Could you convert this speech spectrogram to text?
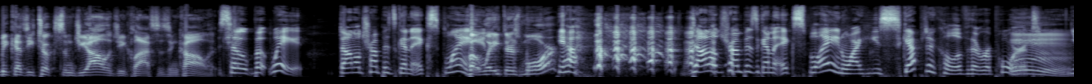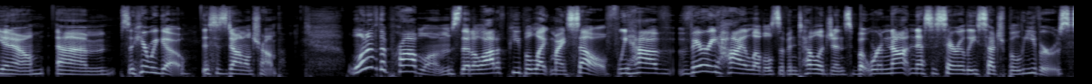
because he took some geology classes in college. so, but wait, Donald Trump is going to explain. But wait, there's more? Yeah. Donald Trump is going to explain why he's skeptical of the report. Hmm. You know, um, so here we go. This is Donald Trump. One of the problems that a lot of people like myself, we have very high levels of intelligence, but we're not necessarily such believers.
